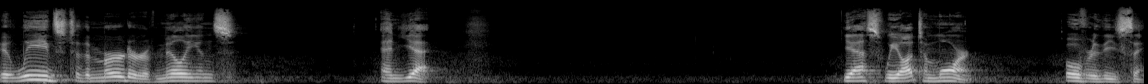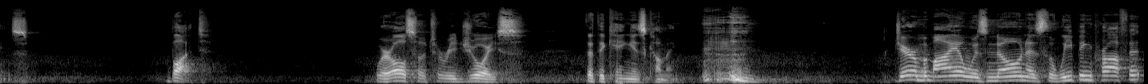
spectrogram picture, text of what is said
It leads to the murder of millions. And yet, Yes, we ought to mourn over these things. But we're also to rejoice that the king is coming. Jeremiah was known as the weeping prophet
